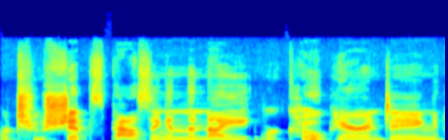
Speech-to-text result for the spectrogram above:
we're two ships passing in the night, we're co-parenting.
